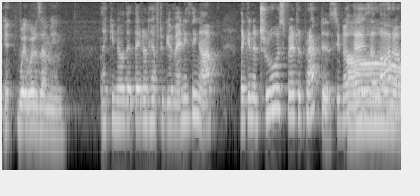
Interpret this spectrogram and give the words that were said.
It, wait, what does that mean? Like, you know, that they don't have to give anything up. Like in a true spiritual practice, you know, there is a lot Oh. of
